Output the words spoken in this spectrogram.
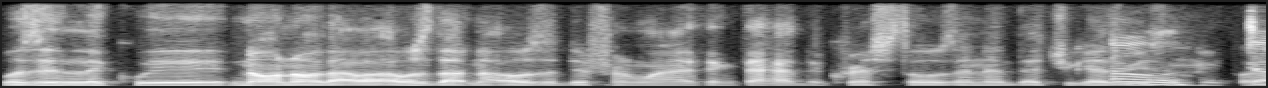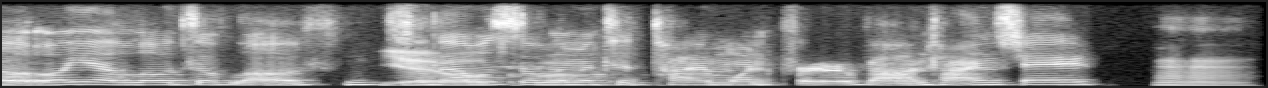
was it liquid? No, no, that, wa- that was the, that was a different one. I think that had the crystals in it that you guys Oh, recently put the, oh yeah, loads of love. Yeah, so that was the Love. limited time one for Valentine's Day. Mhm.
